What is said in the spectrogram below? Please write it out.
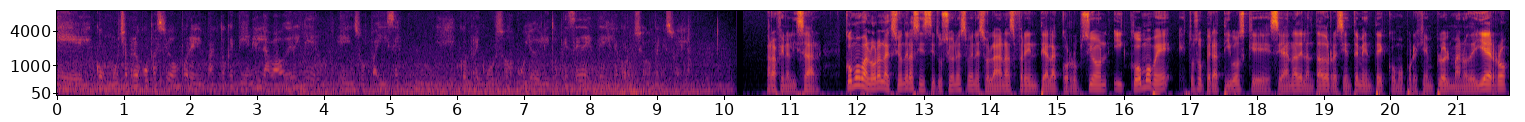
eh, con mucha preocupación por el impacto que tiene el lavado de dinero en sus países mm, con recursos cuyo delito precedente es la corrupción en Venezuela. Para finalizar, ¿Cómo valora la acción de las instituciones venezolanas frente a la corrupción y cómo ve estos operativos que se han adelantado recientemente, como por ejemplo el Mano de Hierro,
